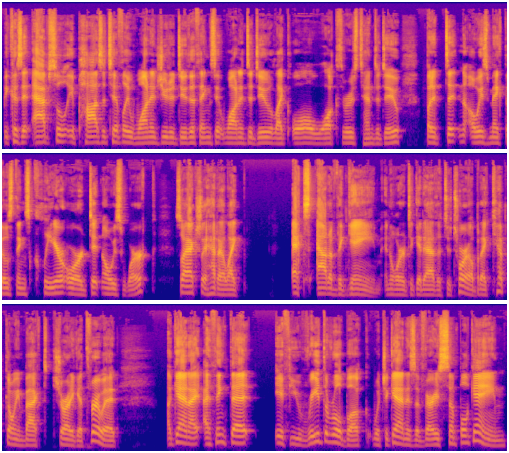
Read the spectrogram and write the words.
because it absolutely positively wanted you to do the things it wanted to do, like all walkthroughs tend to do, but it didn't always make those things clear or didn't always work. So I actually had to like X out of the game in order to get out of the tutorial, but I kept going back to try to get through it. Again, I, I think that if you read the rule book, which again is a very simple game,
